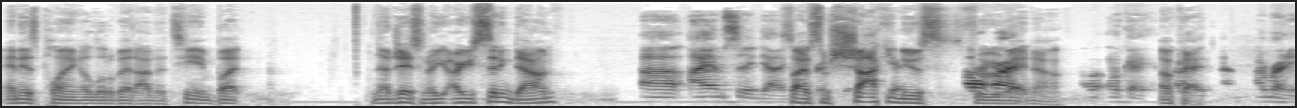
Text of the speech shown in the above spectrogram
and is playing a little bit on the team. But now, Jason, are you are you sitting down? Uh, I am sitting down. So I have some shocking Okay. news for Oh, you right now. Oh, okay. Okay. Right. I'm ready.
